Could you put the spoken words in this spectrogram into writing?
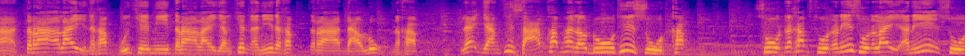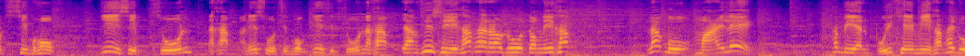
อ่าตราอะไรนะครับปุ๋ยเคมีตราอะไรอย่างเช่นอันนี้นะครับ ตราดาวรุ่งนะครับ และอย่างที่ 3 ครับให้เราดูที่สูตรครับ สูตรนะครับ สูตรอันนี้สูตรอะไรอันนี้สูตร 16 20 0นะครับ อันนี้สูตร 16 20 0นะครับ อย่างทีสี่ 4 ครับ ให้เราดูตรงนี้ครับ ระบุหมายเลข ทะเบียนปุ๋ยเคมีครับ ให้ดู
